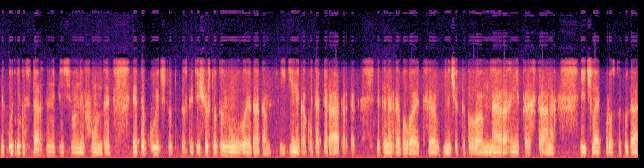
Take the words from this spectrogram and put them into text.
Это будет не государственные пенсионные фонды, это будет что-то, так сказать, еще что-то новое, да, там, единый какой-то оператор, как это иногда бывает, значит, в некоторых странах, и человек просто туда,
